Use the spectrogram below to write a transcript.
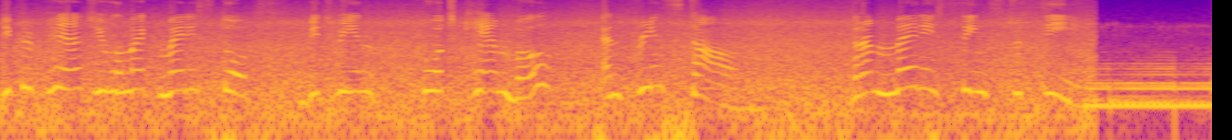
Be prepared, you will make many stops between Port Campbell and Princetown. There are many things to see.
